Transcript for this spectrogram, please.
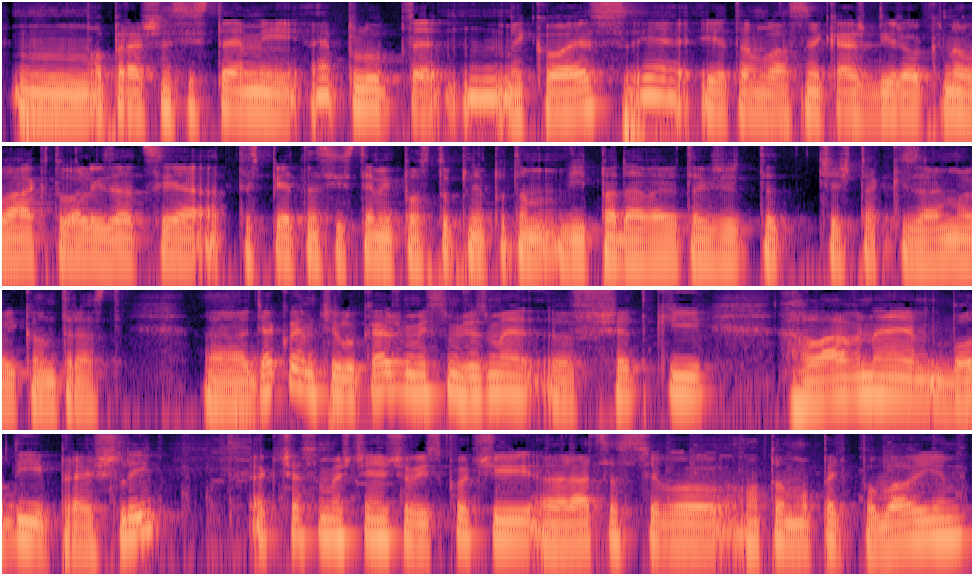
Mm, operačné systémy Apple, macOS, je, je tam vlastne každý rok nová aktualizácia a tie spätné systémy postupne potom vypadávajú, takže to je tiež taký zaujímavý kontrast. Ďakujem ti Lukáš, myslím, že sme všetky hlavné body prešli. Ak časom ešte niečo vyskočí, rád sa s tebou o tom opäť pobavím.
